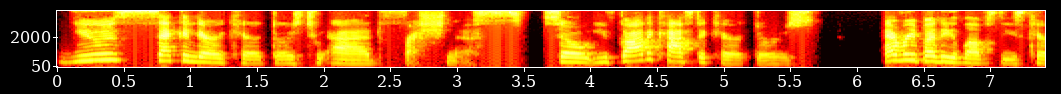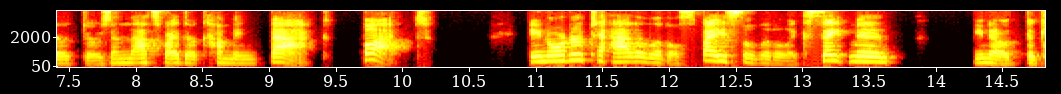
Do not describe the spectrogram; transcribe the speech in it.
use secondary characters to add freshness. So you've got a cast of characters. Everybody loves these characters, and that's why they're coming back. But in order to add a little spice, a little excitement, you know, the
